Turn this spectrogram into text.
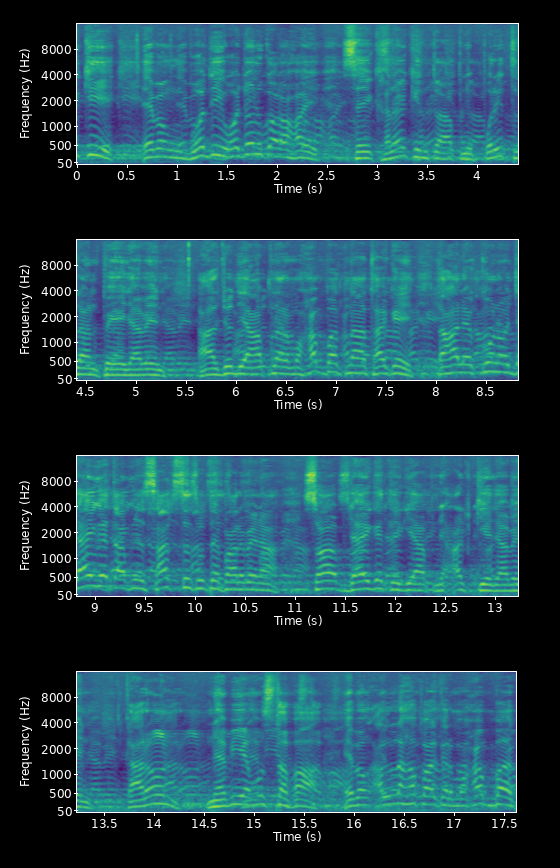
নেকি এবং বদি ওজন করা হয় সেইখানে কিন্তু আপনি পরিত্রাণ পেয়ে যাবেন। আর যদি আপনার মোহাব্বত না থাকে, তাহলে কোনো জায়গাতে আপনি সাকসেস হতে পারবে না। সব জায়গাতে গিয়ে আপনি আটকিয়ে যাবেন। কারণ নবী মুস্তফা এবং আল্লাহ পাকের মোহাব্বত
